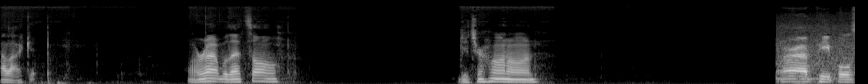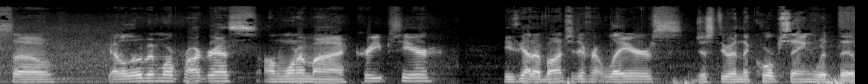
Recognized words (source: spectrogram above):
I like it. All right, well, that's all. Get your haunt on. Alright people, so got a little bit more progress on one of my creeps here. He's got a bunch of different layers, just doing the corpsing with the,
